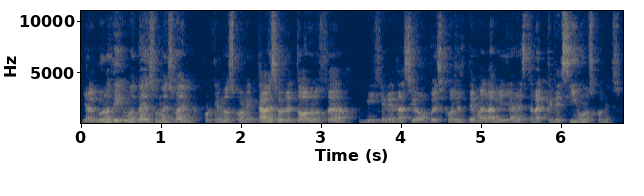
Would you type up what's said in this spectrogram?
Y algunos dijimos, de eso me suena, porque nos conectaba sobre todo nuestra, mi generación, pues con el tema de la milla extra, crecimos con eso.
